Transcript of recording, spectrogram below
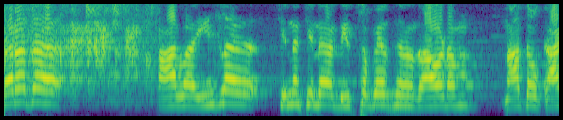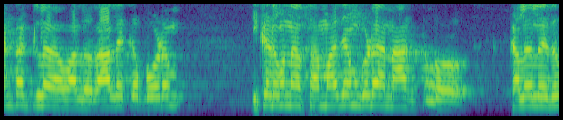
తర్వాత వాళ్ళ ఇంట్లో చిన్న చిన్న డిస్టర్బెన్స్ రావడం నాతో కాంటాక్ట్లో వాళ్ళు రాలేకపోవడం ఇక్కడ ఉన్న సమాజం కూడా నాతో కలలేదు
